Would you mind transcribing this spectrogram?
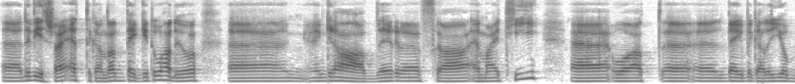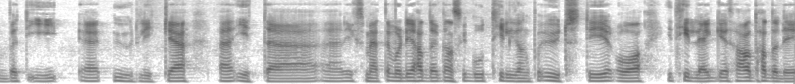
Eh, det viser seg i etterkant at begge to hadde jo eh, grader fra MIT, eh, og at eh, begge, begge hadde jobbet i ulike eh, IT-virksomheter, hvor de hadde ganske god tilgang på utstyr, og i tillegg had- hadde de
